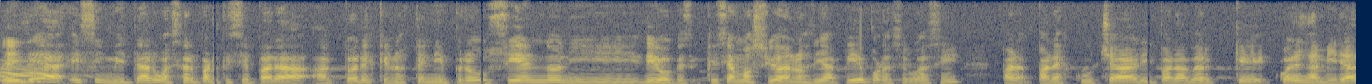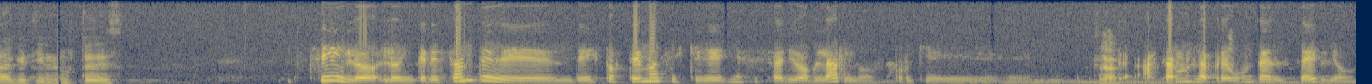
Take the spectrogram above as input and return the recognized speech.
La idea es invitar o hacer participar a actores que no estén ni produciendo, ni, digo, que, que seamos ciudadanos de a pie, por decirlo así, para, para escuchar y para ver qué, cuál es la mirada que tienen ustedes Sí, lo, interesante de, estos temas es que es necesario hablarlos, porque hacernos la pregunta en serio,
